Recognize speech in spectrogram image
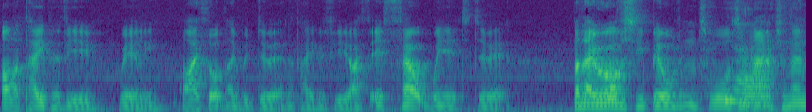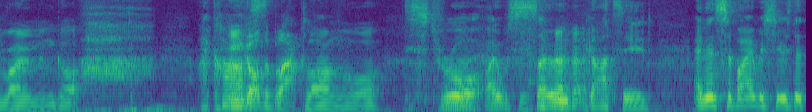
on a pay per view. Really, I thought they would do it in a pay per view. Th- it felt weird to do it, but they were obviously building towards Yeah. a match, and then Roman got I can't. he got the black lung, or distraught. I was so gutted. And then Survivor Series, the,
